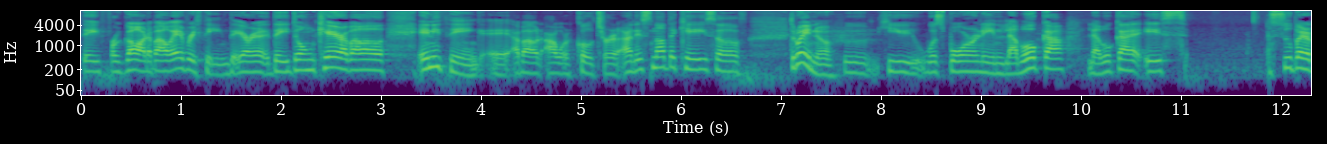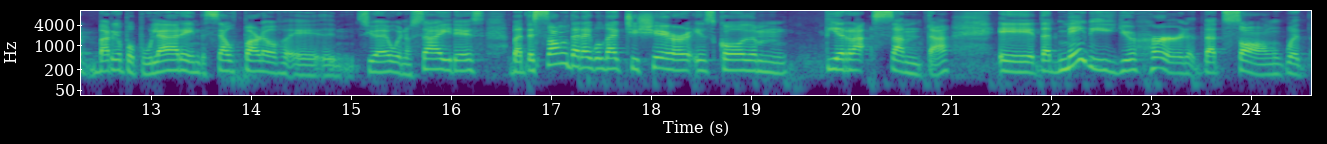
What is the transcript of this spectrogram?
they forgot about everything. They are, they don't care about anything uh, about our culture. And it's not the case of Trueno, who he was born in La Boca. La Boca is super barrio popular in the south part of uh, Ciudad de Buenos Aires. But the song that I would like to share is called um, Tierra Santa. Uh, that maybe you heard that song with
